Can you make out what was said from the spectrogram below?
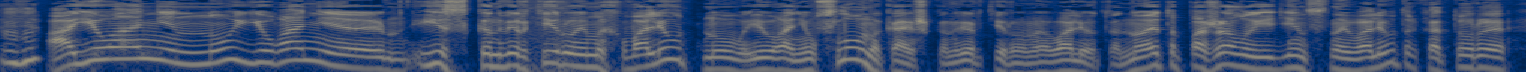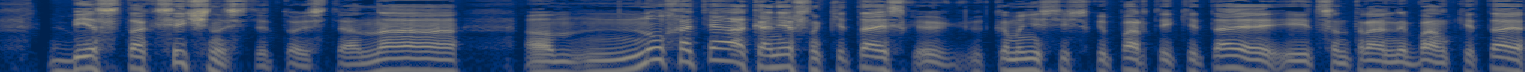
Угу. А юани, ну, юани из конвертируемых валют, ну, юани условно, конечно, конвертируемая валюта, но это, пожалуй, единственная валюта, которая без токсичности, то есть она ну, хотя, конечно, китайская, коммунистическая партия Китая и Центральный банк Китая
